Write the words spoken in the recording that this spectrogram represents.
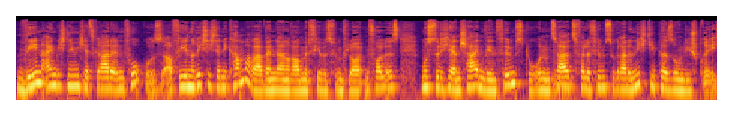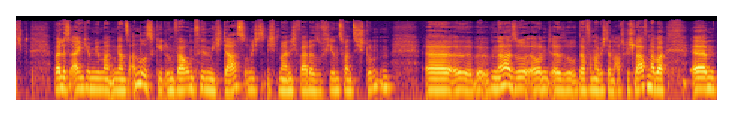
wen eigentlich nehme ich jetzt gerade in den Fokus? Auf wen richte ich denn die Kamera? Wenn da ein Raum mit vier bis fünf Leuten voll ist, musst du dich ja entscheiden, wen filmst du. Und im Zweifelsfalle filmst du gerade nicht die Person, die spricht, weil es eigentlich um jemanden ganz anderes geht. Und warum filme ich das? Und ich, ich meine, ich war da so 24 Stunden, äh, äh, ne, also, und also davon habe ich dann acht geschlafen, aber ähm,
